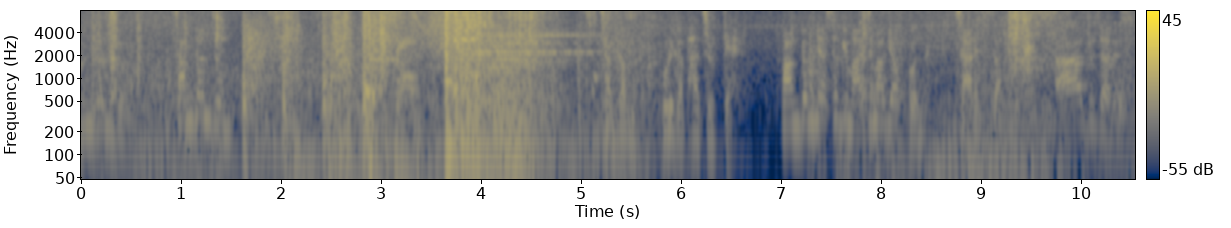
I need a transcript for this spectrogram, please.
장전 중. 장전 중. 적 잠깐만, 우리가 봐줄게. 방금 녀석이 마지막이었군. 잘했어. 아주 잘했어.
